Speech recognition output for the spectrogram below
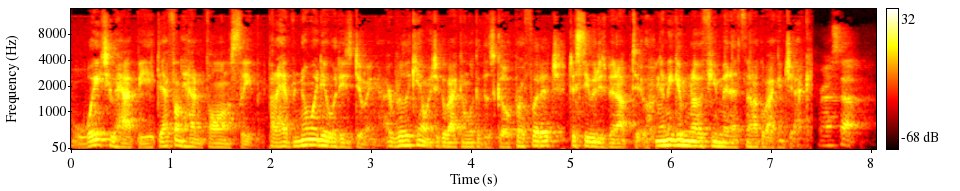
way too happy. Definitely hadn't fallen asleep, but I have no idea what he's doing. I really can't wait to go back and look at this GoPro footage to see what he's been up to. I'm gonna give him another few minutes, then I'll go back and check. Rest up.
